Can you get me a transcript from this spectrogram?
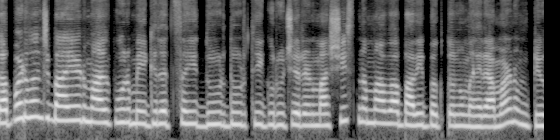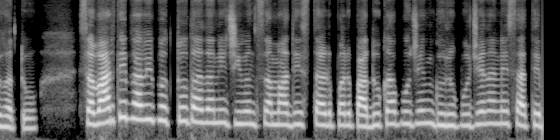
કપડવંજ બાયડ માલપુર મેઘરજ સહિત દૂર દૂરથી ગુરુચરણમાં શીશ નમાવા ભાવિ ભક્તોનું મહેરામણ ઉમટ્યું હતું. સવારથી ભાવિ ભક્તો દાદાની જીવન સમાધિ સ્થળ પર પાદુકા પૂજન, ગુરુ અને સાથે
